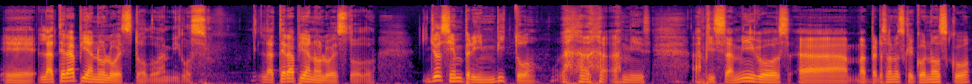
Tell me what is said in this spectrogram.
Eh, la terapia no lo es todo, amigos. La terapia no lo es todo yo siempre invito a mis, amigos, a, personas que conozco,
